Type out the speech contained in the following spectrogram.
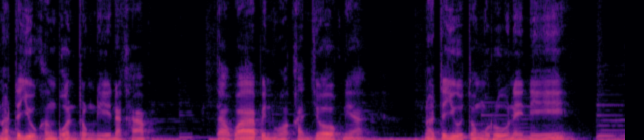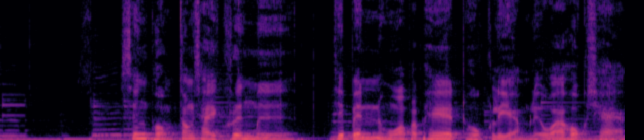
น็อตจะอยู่ข้างบนตรงนี้นะครับ แต่ว่าเป็นหัวคันโยกเนี่ยน็อตจะอยู่ตรงรูในนี้ ซึ่งผมต้องใช้เครื่องมือที่เป็นหัวประเภทหกเหลี่ยมหรือว่าหกแฉก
